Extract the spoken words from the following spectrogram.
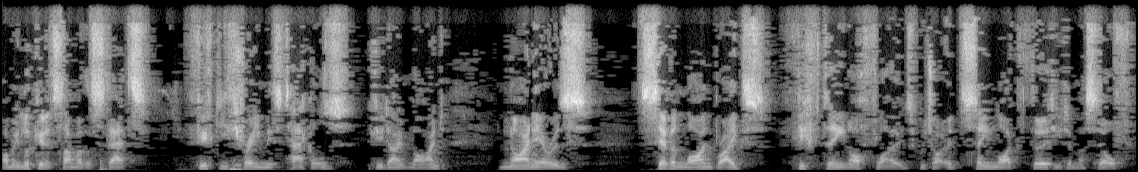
I mean, looking at some of the stats, 53 missed tackles, if you don't mind, nine errors, seven line breaks, 15 offloads, which I, it seemed like 30 to myself,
